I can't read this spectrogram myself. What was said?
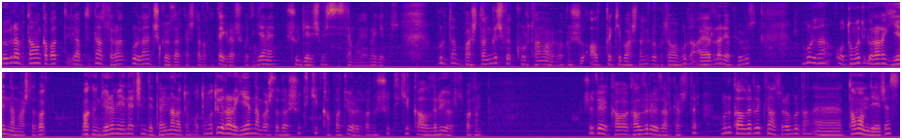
Uygula yapıp tamam kapat yaptıktan sonra buradan çıkıyoruz arkadaşlar. Bakın tekrar çıkıyoruz. Gene şu gelişmiş sistem ayarına geliyoruz. Buradan başlangıç ve kurtarma var. Bakın şu alttaki başlangıç ve kurtarma. Buradan ayarlar yapıyoruz. Buradan otomatik olarak yeniden başladı. Bak Bakın göremeyenler için detayını anlatıyorum. Otomatik olarak yeniden başladı. Şu tiki kapatıyoruz. Bakın şu tiki kaldırıyoruz. Bakın şu tiki kaldırıyoruz arkadaşlar. Bunu kaldırdıktan sonra buradan e, tamam diyeceğiz.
